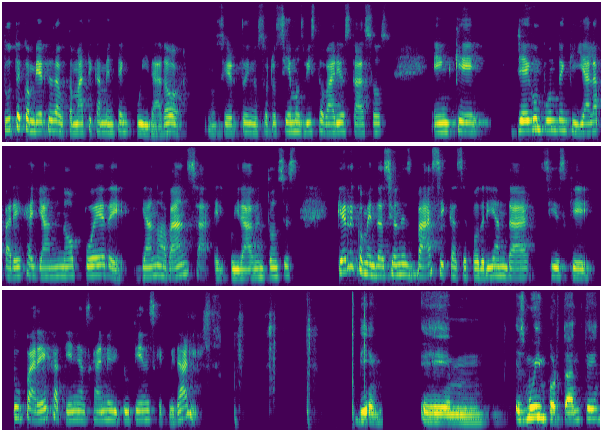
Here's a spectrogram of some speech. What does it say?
tú te conviertes automáticamente en cuidador, ¿no es cierto? Y nosotros sí hemos visto varios casos en que llega un punto en que ya la pareja ya no puede, ya no avanza el cuidado. Entonces, ¿qué recomendaciones básicas se podrían dar si es que tu pareja tiene Alzheimer y tú tienes que cuidarles? Bien, em, es muy importante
